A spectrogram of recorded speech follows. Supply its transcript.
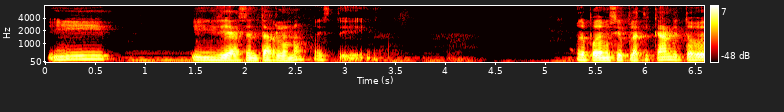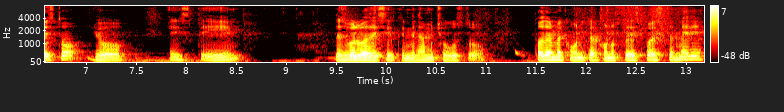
Y, y asentarlo, ¿no? Este, lo podemos ir platicando y todo esto. Yo este les vuelvo a decir que me da mucho gusto poderme comunicar con ustedes por este medio.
